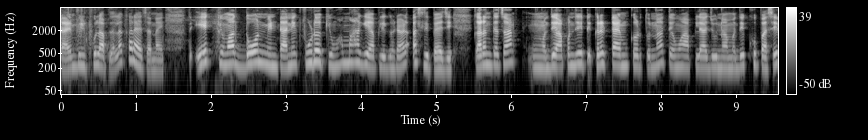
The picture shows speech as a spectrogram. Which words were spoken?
टाईम बिलकुल आपल्याला करायचा नाही. तर एक किंवा दोन मिनिटांनी पुढं किंवा मागे आपली घड्याळ असली पाहिजे. कारण त्याचा जे आपण जे करेक्ट टाईम करतो ना तेव्हा आपल्या जीवनामध्ये खूप असे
